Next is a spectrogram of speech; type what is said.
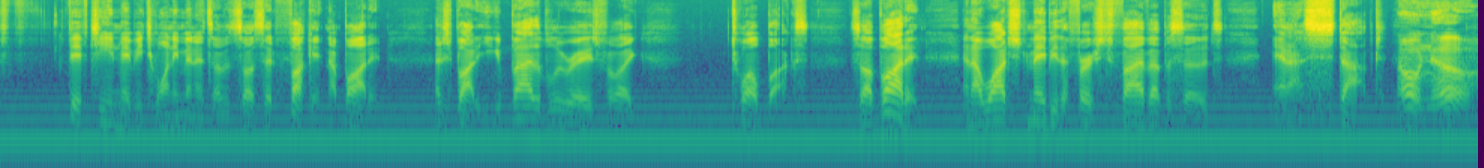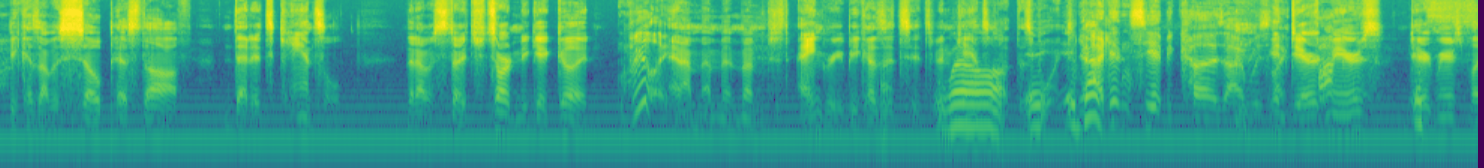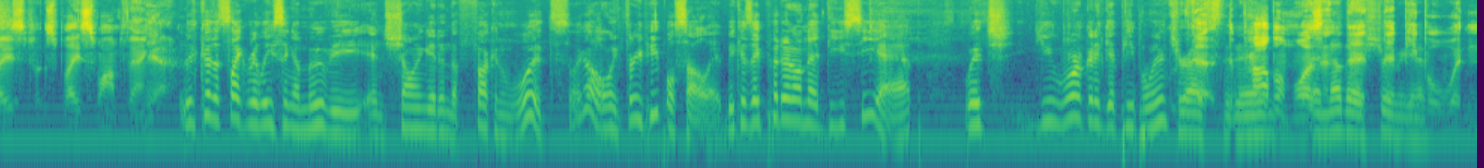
15, maybe 20 minutes of it. So I said, "Fuck it," and I bought it. I just bought it. You could buy the Blu-rays for like 12 bucks. So I bought it, and I watched maybe the first five episodes, and I stopped Oh no. because I was so pissed off that it's canceled. That I was start, starting to get good, Really? and I'm, I'm, I'm just angry because it's it's been Well, canceled at this it- point. it Yeah, I didn't see it because I was like. and Derek fuck. Mears, Derek It's- Mears plays plays Swamp Thing. Yeah. Because it's like releasing a movie and showing it in the fucking woods. Like, oh, only three people saw it because they put it on that DC app, which you weren't going to get people The, interested the in. problem wasn't another that, that streaming app. people wouldn't.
